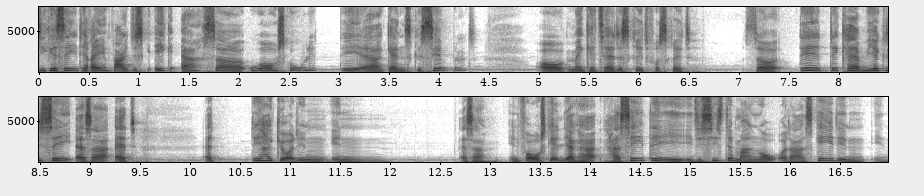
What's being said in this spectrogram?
de kan se, at det rent faktisk ikke er så uoverskueligt. Det er ganske simpelt, og man kan tage det skridt for skridt. Så det, det kan jeg virkelig se, altså at, at det har gjort en, en, altså en forskel. Jeg har, har set det i, i de sidste mange år, og der er sket en, en,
